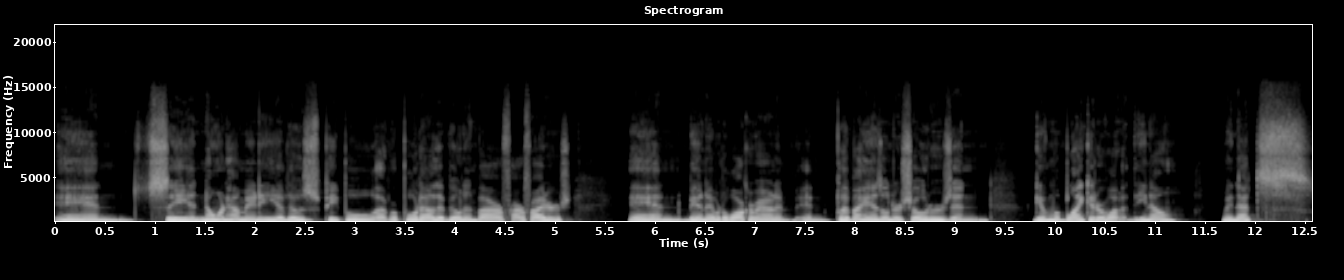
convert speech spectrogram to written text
and seeing, knowing how many of those people uh, were pulled out of that building by our firefighters, and being able to walk around and, and put my hands on their shoulders and give them a blanket or what, you know, I mean, that's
